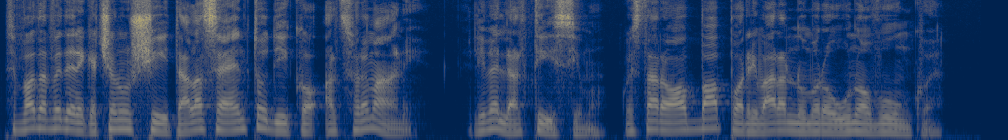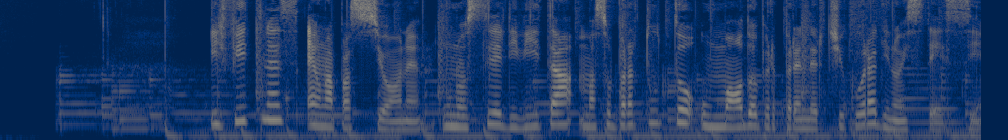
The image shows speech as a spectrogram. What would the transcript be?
se vado a vedere che c'è un'uscita, la sento, dico alzo le mani. Il livello è altissimo. Questa roba può arrivare al numero uno ovunque. Il fitness è una passione, uno stile di vita, ma soprattutto un modo per prenderci cura di noi stessi.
